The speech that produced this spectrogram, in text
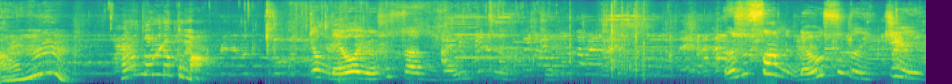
음, 하나도 안 맵구만. 좀 매워 여섯 살은 매울 수도 있지. 여섯 살은 매울 수도 있지.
